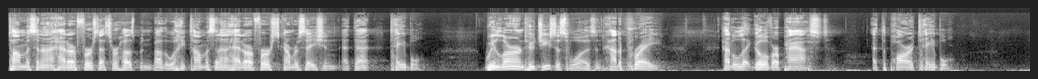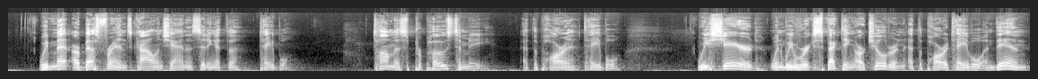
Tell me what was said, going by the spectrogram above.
Thomas and I had our first, that's her husband, by the way. Thomas and I had our first conversation at that table. We learned who Jesus was and how to pray, how to let go of our past at the Para table. We met our best friends, Kyle and Shannon, sitting at the table. Thomas proposed to me at the Para table. We shared when we were expecting our children at the Para table. And then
